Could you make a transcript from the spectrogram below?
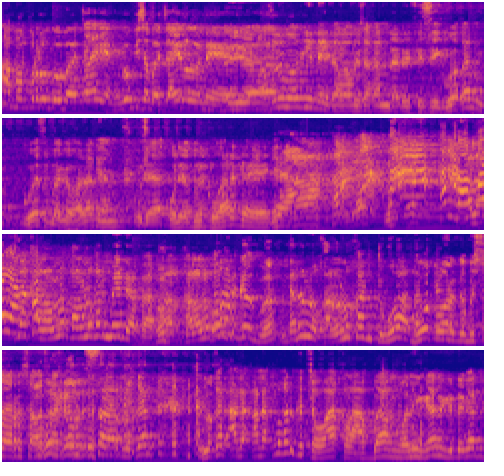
Apa perlu gue bacain? Gue bisa bacain lu nih. Iya maksudnya gue gini kalau misalkan dari sisi gue kan gue sebagai orang yang udah udah berkeluarga ya kan. Ya. Kan Kalau bapak yang nah, kan kalau lu kalau lu kan beda pak. Kalau kalau lu kan Keluarga gua. Entar dulu kalau lu kan tua. Gue keluarga besar salah keluarga satu. besar lu kan. Lu kan anak-anak lu kan kecoa, kelabang paling kan gitu kan.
